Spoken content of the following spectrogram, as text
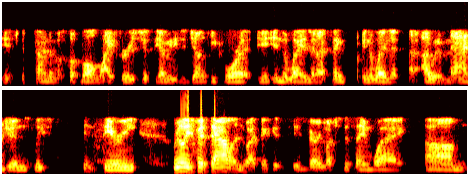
is just kind of a football lifer. He's just, I mean, he's a junkie for it in the way that I think, in the way that I would imagine, at least in theory, really fits Allen, who I think is, is very much the same way. Um,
